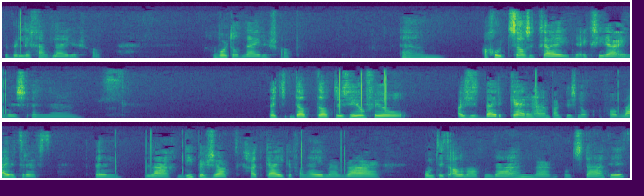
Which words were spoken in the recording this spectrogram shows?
het belichaamd leiderschap, geworteld leiderschap. Um, maar goed, zoals ik zei, ik zie daarin dus een. Uh, dat, dat, dat dus heel veel, als je het bij de kern aanpakt, dus nog wat mij betreft, een laag dieper zakt, gaat kijken van hé, hey, maar waar komt dit allemaal vandaan? Waar ontstaat dit?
